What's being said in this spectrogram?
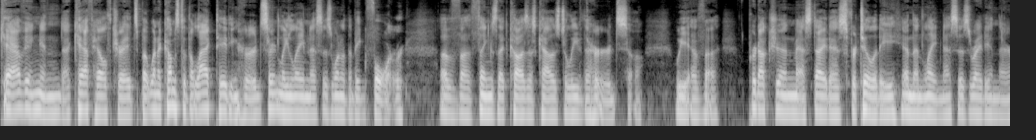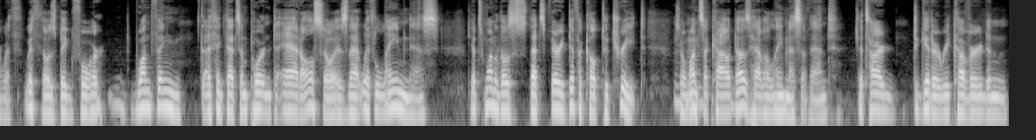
calving and uh, calf health traits, but when it comes to the lactating herd, certainly lameness is one of the big four of uh, things that causes cows to leave the herd. So we have uh, production, mastitis, fertility, and then lameness is right in there with with those big four. One thing I think that's important to add also is that with lameness, it's one of those that's very difficult to treat. So mm-hmm. once a cow does have a lameness event, it's hard to get her recovered and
